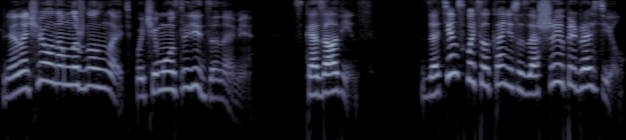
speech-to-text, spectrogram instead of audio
для начала нам нужно узнать, почему он следит за нами», — сказал Винс. Затем схватил Каниса за шею и пригрозил.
